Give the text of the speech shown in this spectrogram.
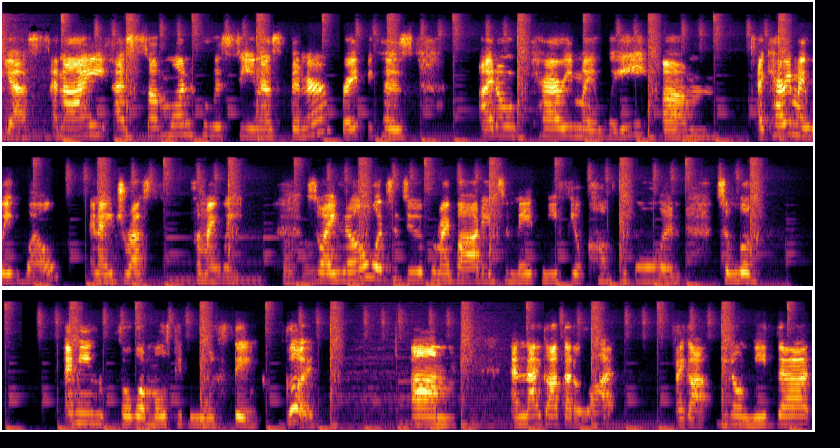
Yes. And I, as someone who is seen as thinner, right? Because I don't carry my weight, um, I carry my weight well and I dress for my weight. Mm-hmm. So I know what to do for my body to make me feel comfortable and to look, I mean, for what most people would think good. Um, and I got that a lot. I got, you don't need that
